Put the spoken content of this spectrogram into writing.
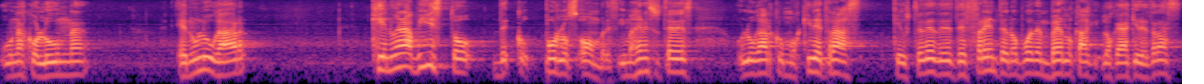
una columna en un lugar que no era visto por los hombres. Imagínense ustedes un lugar como aquí detrás, que ustedes desde frente no pueden ver lo que, hay aquí detrás.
